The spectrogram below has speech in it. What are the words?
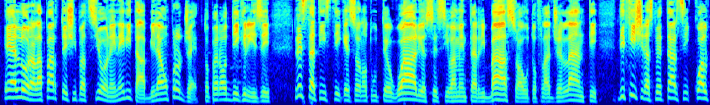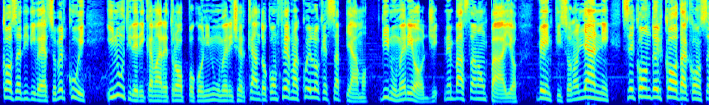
e allora la partecipazione inevitabile a un progetto però di crisi. Le statistiche sono tutte uguali, ossessivamente a ribasso, autoflagellanti. Difficile aspettarsi qualcosa di diverso, per cui inutile ricamare troppo con i numeri cercando conferma quello che sappiamo. Di numeri oggi ne bastano un paio. 20 sono gli anni, secondo il Codacons,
